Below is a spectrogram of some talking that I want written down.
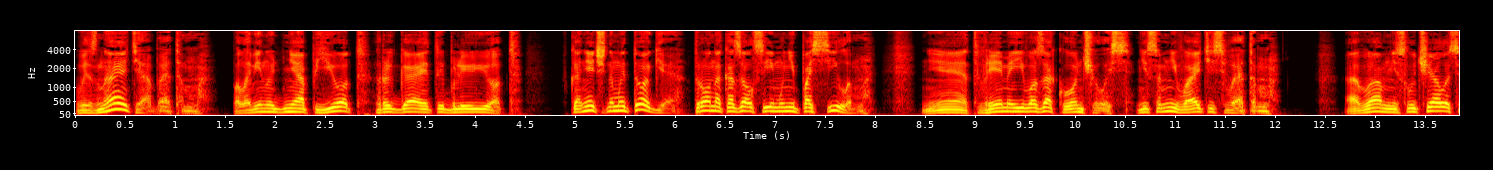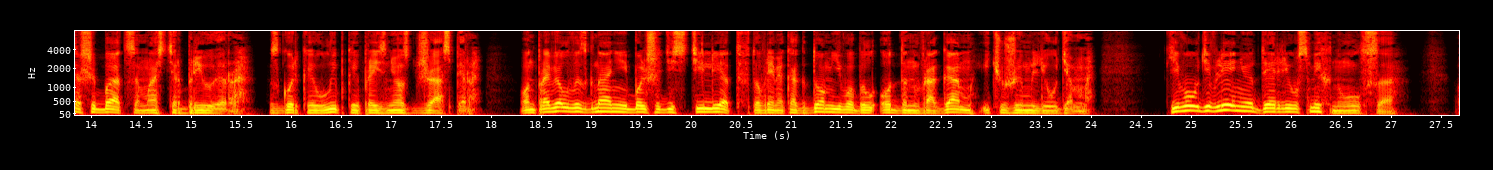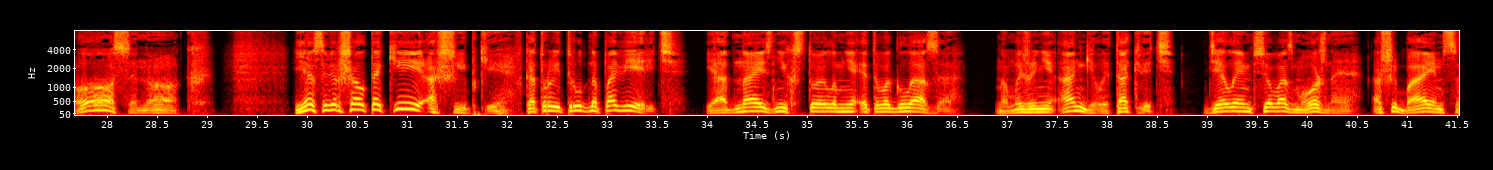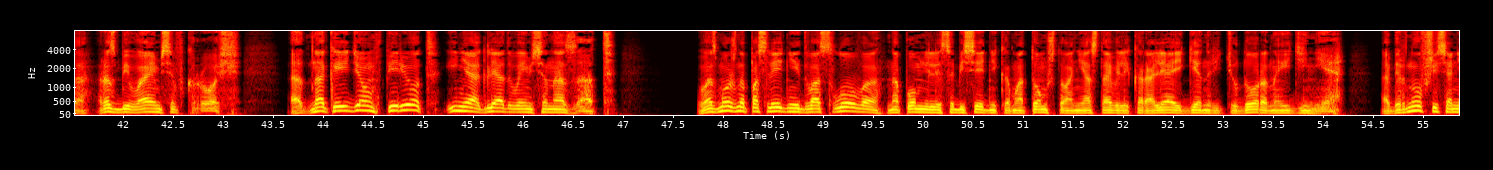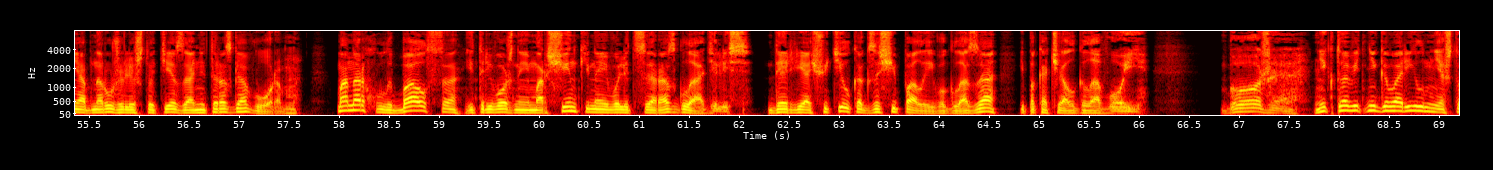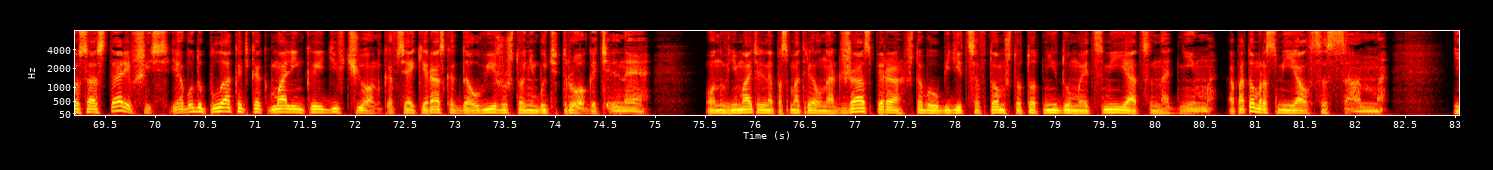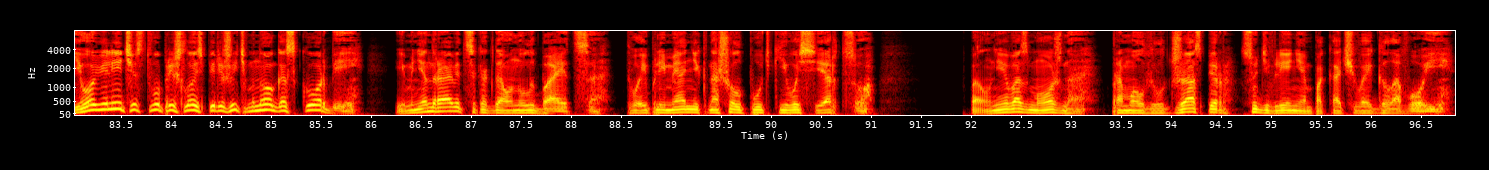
Вы знаете об этом? Половину дня пьет, рыгает и блюет. В конечном итоге трон оказался ему не по силам. Нет, время его закончилось, не сомневайтесь в этом. «А вам не случалось ошибаться, мастер Брюер?» — с горькой улыбкой произнес Джаспер. Он провел в изгнании больше десяти лет, в то время как дом его был отдан врагам и чужим людям. К его удивлению Дерри усмехнулся. «О, сынок, я совершал такие ошибки, в которые трудно поверить, и одна из них стоила мне этого глаза. Но мы же не ангелы, так ведь? Делаем все возможное, ошибаемся, разбиваемся в кровь. Однако идем вперед и не оглядываемся назад». Возможно, последние два слова напомнили собеседникам о том, что они оставили короля и Генри Тюдора наедине. Обернувшись, они обнаружили, что те заняты разговором. Монарх улыбался, и тревожные морщинки на его лице разгладились. Дерри ощутил, как защипало его глаза, и покачал головой. «Боже, никто ведь не говорил мне, что, состарившись, я буду плакать, как маленькая девчонка, всякий раз, когда увижу что-нибудь трогательное». Он внимательно посмотрел на Джаспера, чтобы убедиться в том, что тот не думает смеяться над ним, а потом рассмеялся сам. «Его Величеству пришлось пережить много скорбей, и мне нравится, когда он улыбается. Твой племянник нашел путь к его сердцу». «Вполне возможно. — промолвил Джаспер, с удивлением покачивая головой.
